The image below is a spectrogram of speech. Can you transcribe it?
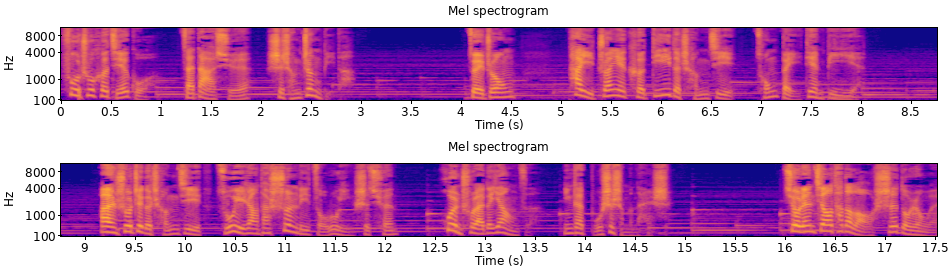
付出和结果在大学是成正比的。最终，他以专业课第一的成绩从北电毕业。按说这个成绩足以让他顺利走入影视圈。混出来的样子应该不是什么难事，就连教他的老师都认为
